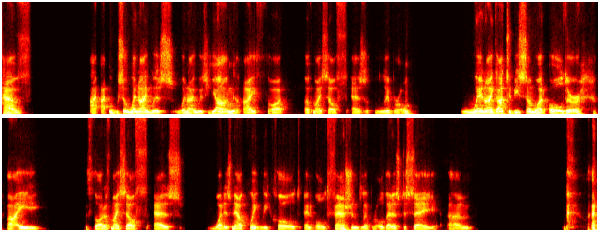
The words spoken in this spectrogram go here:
have. I, I, so when I was when I was young, I thought of myself as liberal. When I got to be somewhat older, I thought of myself as what is now quaintly called an old fashioned liberal. That is to say, um,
